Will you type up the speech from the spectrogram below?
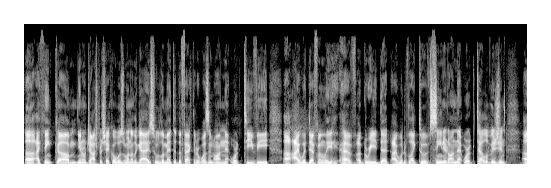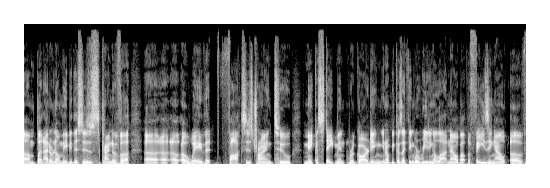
Uh, I think um, you know Josh Pacheco was one of the guys who lamented the fact that it wasn't on network TV. Uh, I would definitely have agreed that I would have liked to have seen it on network television. Um, but I don't know. Maybe this is kind of a, a, a, a way that Fox is trying to make a statement regarding, you know, because I think we're reading a lot now about the phasing out of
